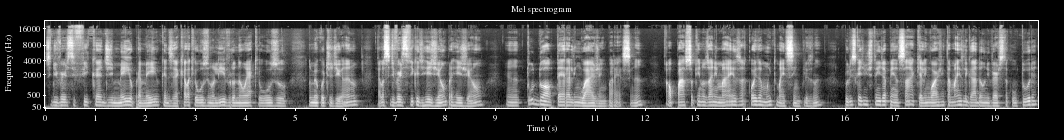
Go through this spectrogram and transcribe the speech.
se diversifica de meio para meio, quer dizer, aquela que eu uso no livro não é a que eu uso no meu cotidiano, ela se diversifica de região para região, é, tudo altera a linguagem, parece, né? Ao passo que nos animais a coisa é muito mais simples, né? Por isso que a gente tende a pensar que a linguagem está mais ligada ao universo da cultura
